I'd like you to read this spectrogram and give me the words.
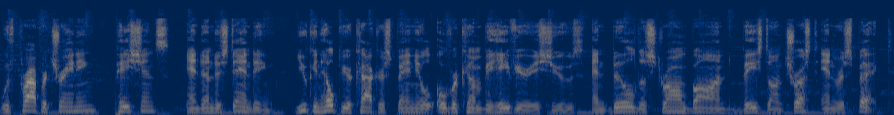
With proper training, patience, and understanding, you can help your Cocker Spaniel overcome behavior issues and build a strong bond based on trust and respect.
